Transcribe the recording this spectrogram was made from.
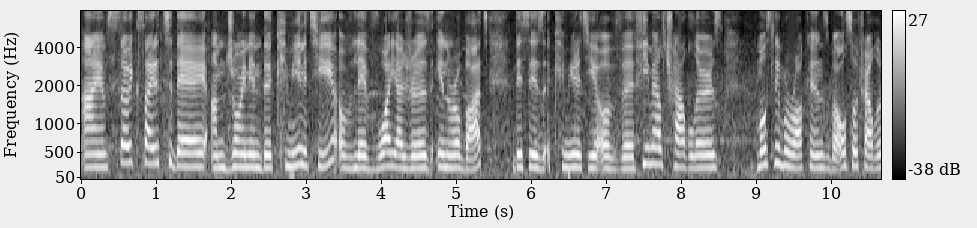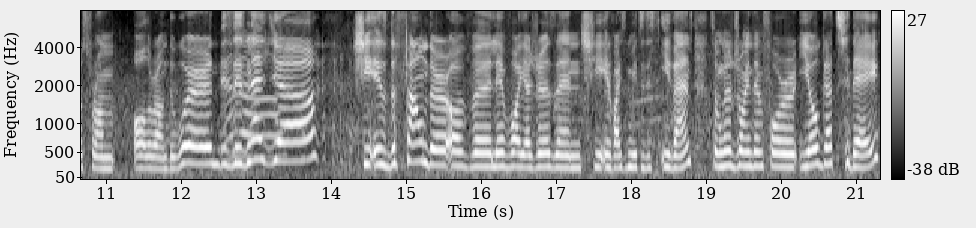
I am so excited today. I'm joining the community of Les Voyageurs in Rabat. This is a community of uh, female travelers, mostly Moroccans, but also travelers from all around the world. This is Nadia. She is the founder of uh, Les Voyageuses and she invited me to this event. So I'm going to join them for yoga today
